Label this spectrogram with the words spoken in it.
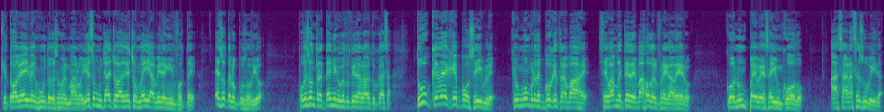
que todavía viven juntos, que son hermanos, y esos muchachos han hecho media vida en Infotec, eso te lo puso Dios. Porque son tres técnicos que tú tienes al lado de tu casa. ¿Tú crees que es posible que un hombre después que trabaje se va a meter debajo del fregadero con un PVC y un codo a zararse su vida?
